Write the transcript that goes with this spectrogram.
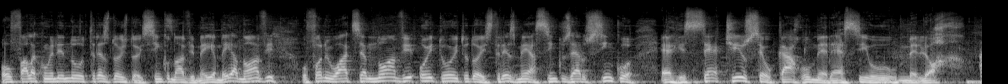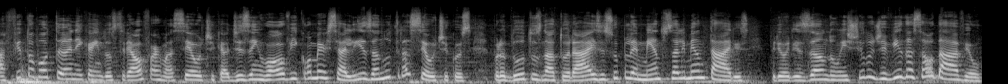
Ou fala com ele no 32259669. O fone WhatsApp é 988236505. R7, o seu carro merece o melhor. A Fitobotânica Industrial Farmacêutica desenvolve e comercializa nutracêuticos, produtos naturais e suplementos alimentares, priorizando um estilo de vida saudável.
